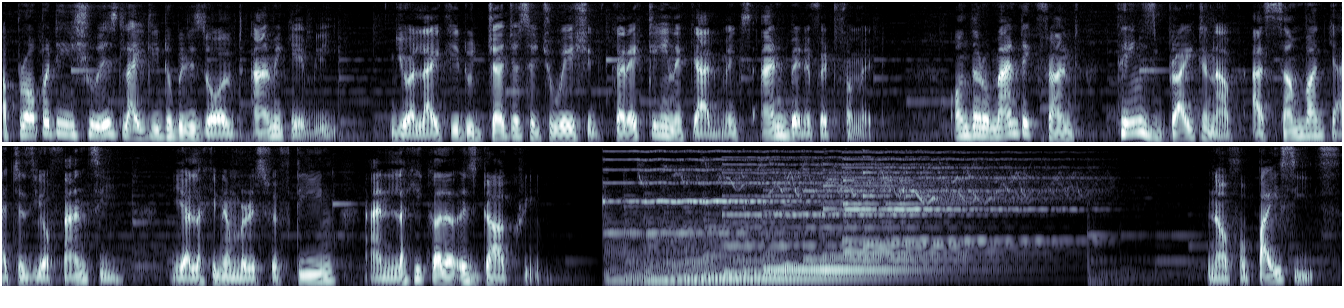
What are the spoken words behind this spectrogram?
A property issue is likely to be resolved amicably. You are likely to judge a situation correctly in academics and benefit from it. On the romantic front, things brighten up as someone catches your fancy. Your lucky number is 15 and lucky color is dark green. Now for Pisces.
